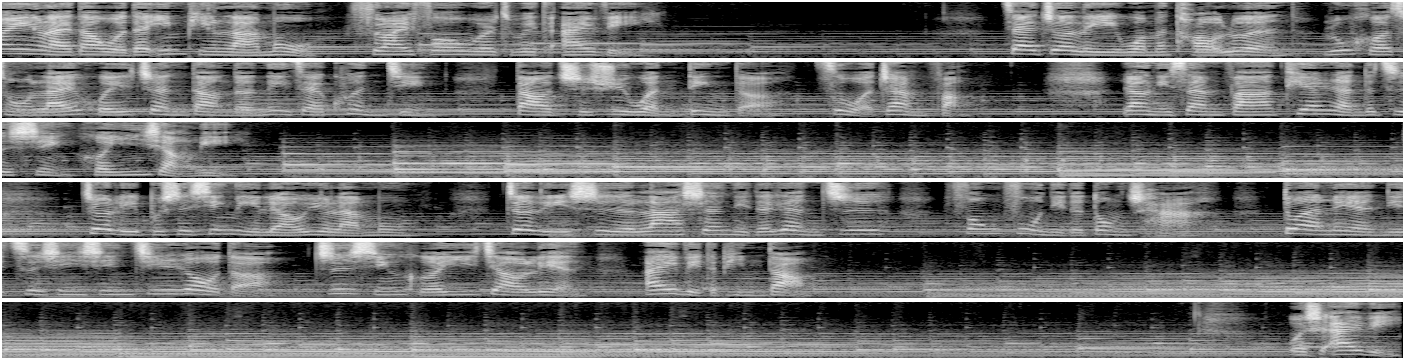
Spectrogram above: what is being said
欢迎来到我的音频栏目《Thrive Forward with Ivy》。在这里，我们讨论如何从来回震荡的内在困境到持续稳定的自我绽放，让你散发天然的自信和影响力。这里不是心理疗愈栏目，这里是拉伸你的认知、丰富你的洞察、锻炼你自信心肌肉的知行合一教练艾薇的频道。我是艾薇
